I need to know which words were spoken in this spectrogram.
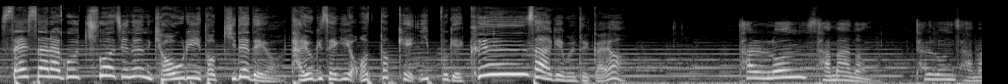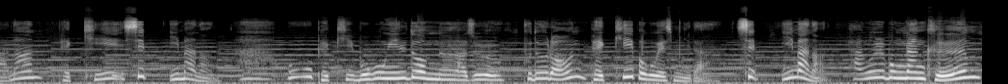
쌀쌀하고 추워지는 겨울이 더 기대돼요. 다육이색이 어떻게 이쁘게 근사하게 물들까요? 탈론 4만원 탈론 4만원 백희 12만원. 오 백희 모공이 1도 없는 아주 부드러운 백희 보고 계십니다. 12만원. 방울복랑금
